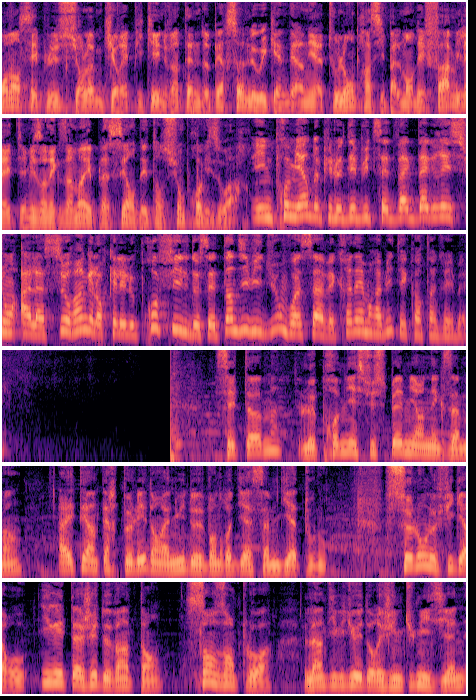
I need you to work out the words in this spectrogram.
On en sait plus sur l'homme qui aurait piqué une vingtaine de personnes le week-end dernier à Toulon, principalement des femmes. Il a été mis en examen et placé en détention provisoire. Et une première depuis le début de cette vague d'agression à la seringue. Alors quel est le profil de cet individu? On voit ça avec Redem Rabbit et Quentin Grébel. Cet homme, le premier suspect mis en examen, a été interpellé dans la nuit de vendredi à samedi à Toulon. Selon le Figaro, il est âgé de 20 ans, sans emploi, L'individu est d'origine tunisienne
